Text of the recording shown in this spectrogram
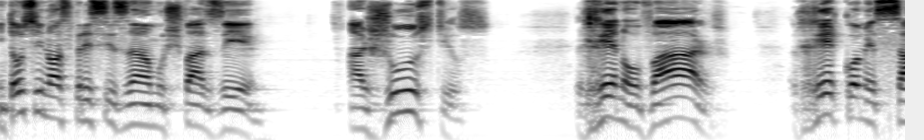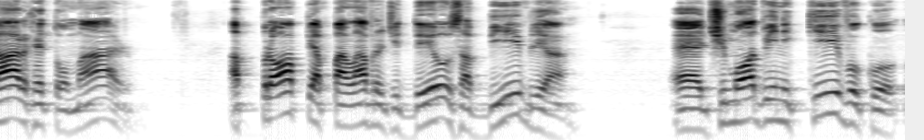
Então, se nós precisamos fazer ajustes, renovar, recomeçar, retomar, a própria palavra de Deus, a Bíblia, é, de modo inequívoco,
